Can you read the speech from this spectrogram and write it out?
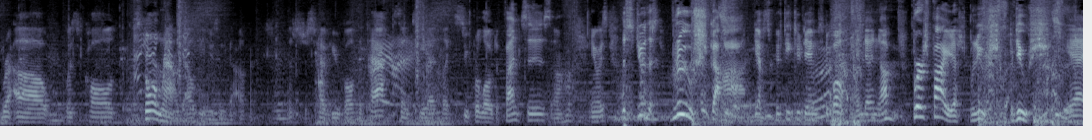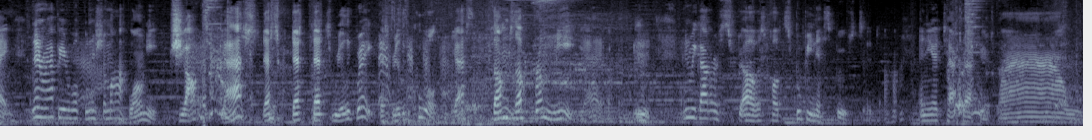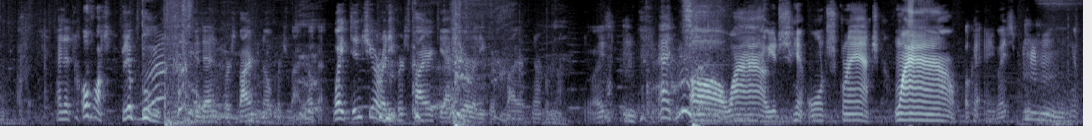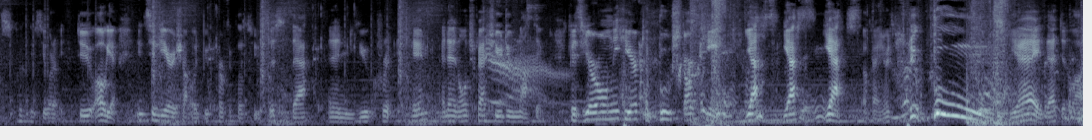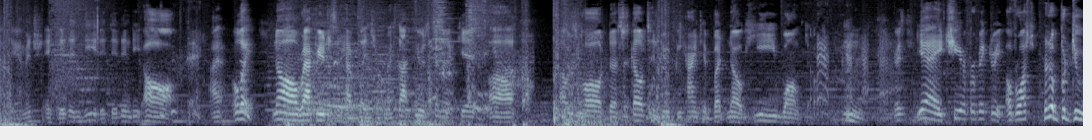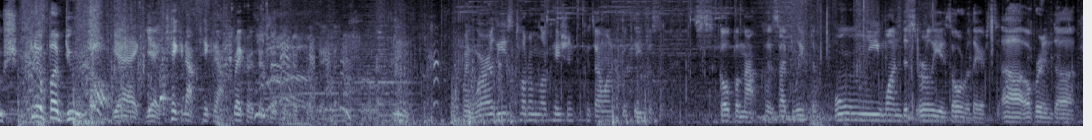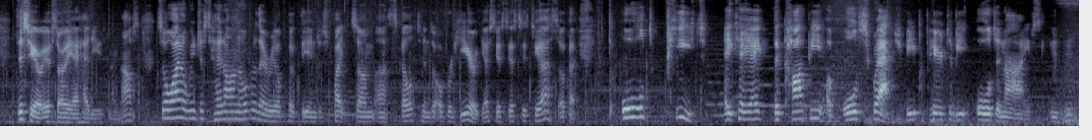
uh, what's it called? Storm round, I'll be using that, okay. Let's just have you both attack since he has like super low defenses. Uh huh. Anyways, let's do this. Blushka! Yes, 52 damage to both. And then up. Burst fire. Yes, bloosh. Badoosh. Yay. And then Rapier will finish him off, won't he? Chop. Yes. That's that that's really great. That's really cool. Yes. Thumbs up from me. Yay. Okay. and we got our uh, what's called spoopiness boosted. Uh huh. And you attack Rapier. Wow. Okay and then Overwatch, boom, and then burst fire, no burst fire. Okay, wait, didn't she already burst fire? Yeah, she already burst fire. Never mind. And oh wow, you just hit old scratch. Wow. Okay. Anyways, let's quickly see what I do. Oh yeah, incendiary shot would be perfect. Let's use this, that, and then you crit him, and then old scratch you do nothing because you're only here to boost our team. Yes, yes, yes. Okay. Anyways, do boom. Yay, that did a lot of damage. It did indeed. It did indeed. Oh, I. Oh wait, no, Rapier doesn't have blade storm. I thought he was gonna get uh I was called the skeleton dude behind him, but no, he won't. Yay, cheer for victory. Overwatch, little badoosh, little badoosh. Yay, yay, take it out, take it out. Great, great, great, great, great, great, great, great. Wait, where are these totem locations? Because I want to quickly just scope them out because I believe the only one this early is over there, uh, over in the this area. Sorry, I had to use my mouse. So why don't we just head on over there real quickly and just fight some uh, skeletons over here? Yes, yes, yes, yes, yes. Okay, the old Pete, aka the copy of Old Scratch. Be prepared to be oldenized. Mm-hmm.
